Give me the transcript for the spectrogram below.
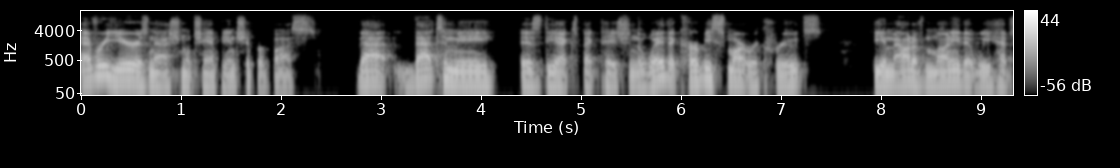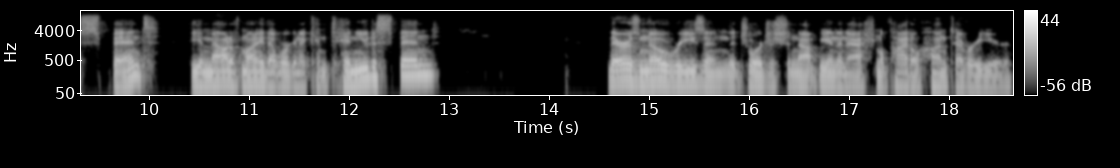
Every year is national championship or bust. That that to me is the expectation. The way that Kirby Smart recruits, the amount of money that we have spent, the amount of money that we're going to continue to spend, there is no reason that Georgia should not be in the national title hunt every year.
